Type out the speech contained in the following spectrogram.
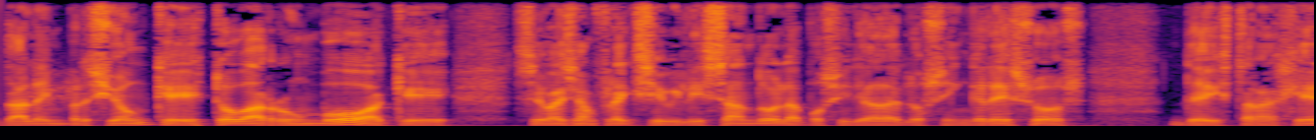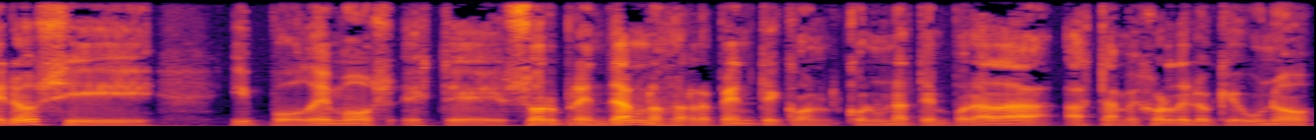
da la impresión que esto va rumbo a que se vayan flexibilizando la posibilidad de los ingresos de extranjeros y, podemos este, sorprendernos de repente con, con una temporada hasta mejor de lo que uno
